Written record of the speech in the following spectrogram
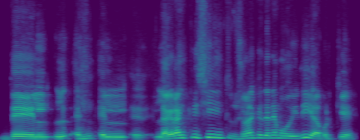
de eh, la gran crisis institucional que tenemos hoy día, porque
